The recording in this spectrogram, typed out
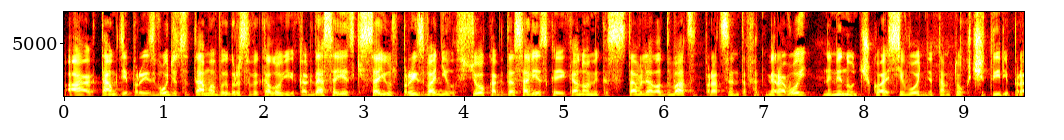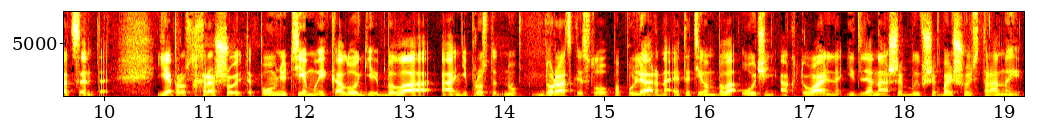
а там, где производится, там и выбросы в экологии. Когда Советский Союз производил все, когда советская экономика составляла 20 20% от мировой, на минуточку, а сегодня там только 4%. Я просто хорошо это помню. Тема экологии была а не просто, ну, дурацкое слово популярно. Эта тема была очень актуальна и для нашей бывшей большой страны.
